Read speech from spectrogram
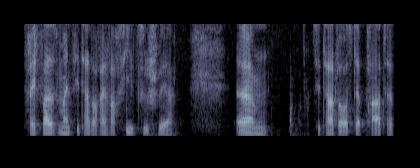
vielleicht war das mein Zitat auch einfach viel zu schwer. Ähm, Zitat war aus der Pate.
